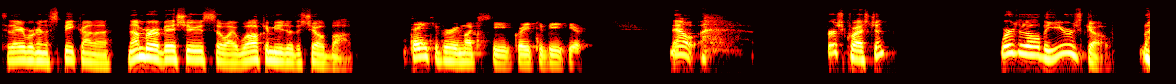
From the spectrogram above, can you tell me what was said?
today, we're going to speak on a number of issues, so I welcome you to the show, Bob. Thank you very much, Steve. Great to be here. Now, first question Where did all the years go?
